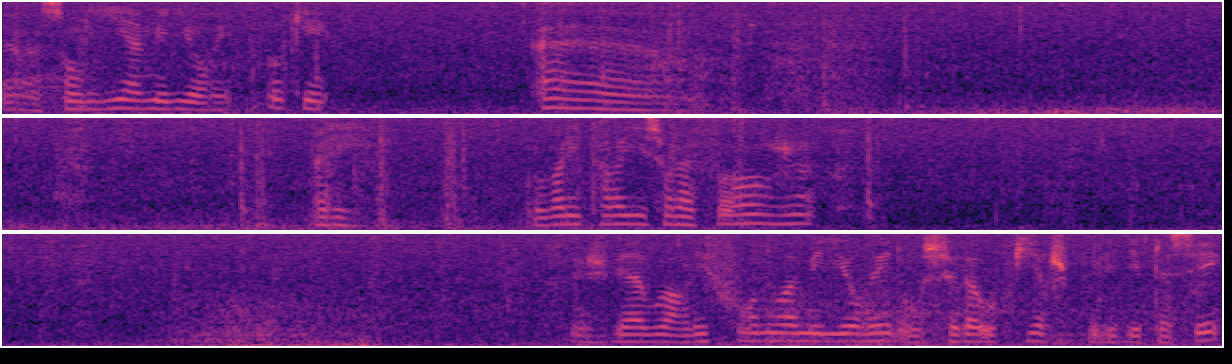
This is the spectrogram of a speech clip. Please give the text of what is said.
Un sanglier amélioré. Ok. Euh... Allez, on va aller travailler sur la forge. Je vais avoir les fourneaux améliorés, donc ceux-là au pire je peux les déplacer.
